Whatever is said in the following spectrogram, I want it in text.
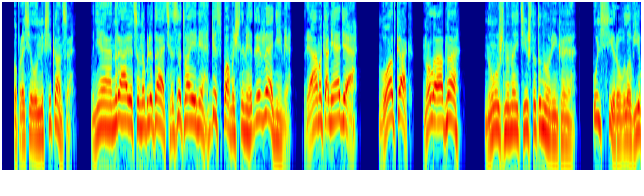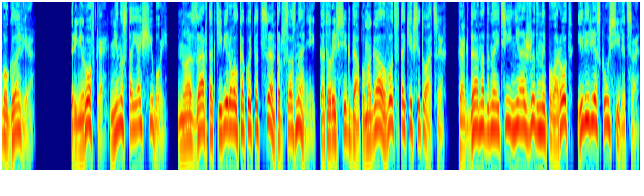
— попросил он мексиканца. «Мне нравится наблюдать за твоими беспомощными движениями. Прямо комедия!» «Вот как? Ну ладно!» «Нужно найти что-то новенькое», — пульсировало в его голове. Тренировка — не настоящий бой. Но азарт активировал какой-то центр в сознании, который всегда помогал вот в таких ситуациях, когда надо найти неожиданный поворот или резко усилиться.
